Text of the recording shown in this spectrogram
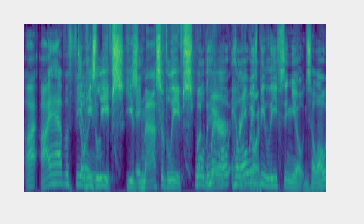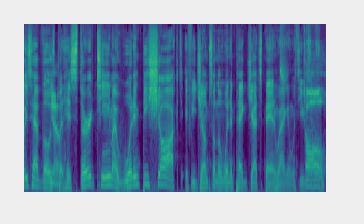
I I have a So feeling he's Leafs. He's massive Leafs. But Well, he'll, where he'll are you always going? be Leafs and Yotes. He'll always have those. Yeah. But his third team, I wouldn't be shocked if he jumps on the Winnipeg Jets bandwagon with you. two. Oh,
